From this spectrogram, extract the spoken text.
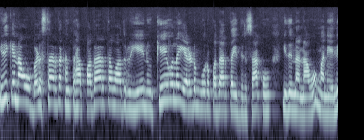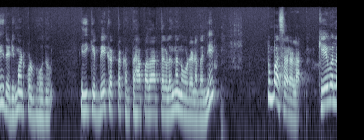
ಇದಕ್ಕೆ ನಾವು ಬಳಸ್ತಾ ಇರತಕ್ಕಂತಹ ಪದಾರ್ಥವಾದರೂ ಏನು, ಕೇವಲ ಎರಡು ಮೂರು ಪದಾರ್ಥ ಇದ್ದರೆ ಸಾಕು, ಇದನ್ನು ನಾವು ಮನೆಯಲ್ಲಿ ರೆಡಿ ಮಾಡ್ಕೊಳ್ಬಹುದು. ಇದಕ್ಕೆ ಬೇಕಾಗ್ತಕ್ಕಂತಹ ಪದಾರ್ಥಗಳನ್ನು ನೋಡೋಣ ಬನ್ನಿ. ತುಂಬ ಸರಳ. ಕೇವಲ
